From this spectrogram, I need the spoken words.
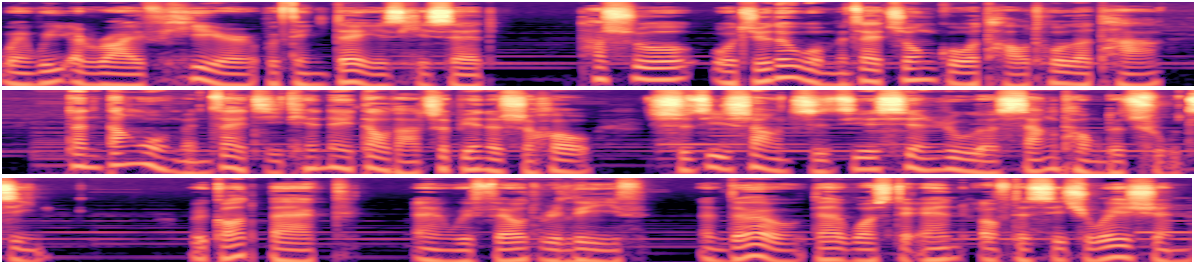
when we arrived here within days, he said. 他说：“我觉得我们在中国逃脱了它，但当我们在几天内到达这边的时候，实际上直接陷入了相同的处境。We got back and we felt relief, and though that was the end of the situation,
